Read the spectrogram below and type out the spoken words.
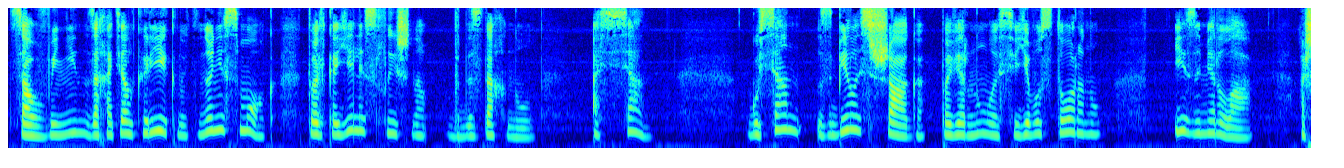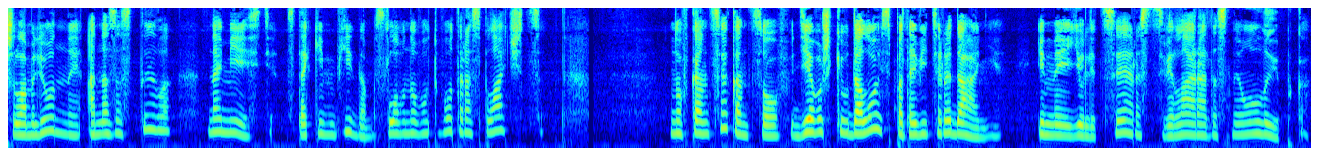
Цаувынин захотел крикнуть, но не смог, только еле слышно вздохнул. «Асян!» Гусян сбилась с шага, повернулась в его сторону и замерла, Ошеломленная, она застыла на месте с таким видом, словно вот-вот расплачется. Но в конце концов девушке удалось подавить рыдание, и на ее лице расцвела радостная улыбка.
